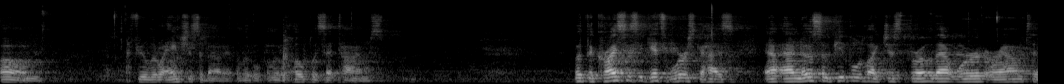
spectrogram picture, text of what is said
Um, I feel a little anxious about it, a little, a little hopeless at times. But the crisis, it gets worse, guys. And I, I know some people would like just throw that word around to,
